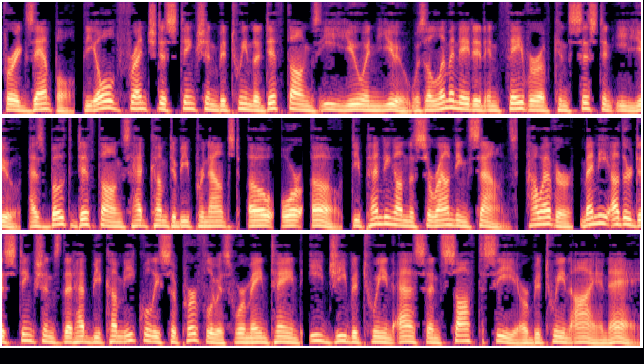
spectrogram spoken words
For example, the Old French distinction between the diphthongs eu and u was eliminated in favor of consistent eu, as both diphthongs had come to be pronounced o or o, depending on the surrounding sounds. However, many other distinctions that had become equally superfluous were maintained, e.g., between s and soft c or between i and a.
